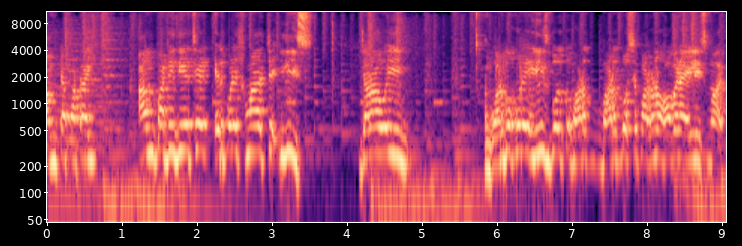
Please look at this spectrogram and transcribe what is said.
আমটা পাঠাই। আম পাঠিয়ে দিয়েছেন, এরপরে শোনা যাচ্ছে ইলিশ। যারা ওই গর্ব করে ইলিশ বলতো, ভারত, ভারতবর্ষে পাঠানো হবে না ইলিশ মাছ।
